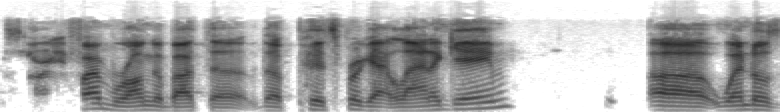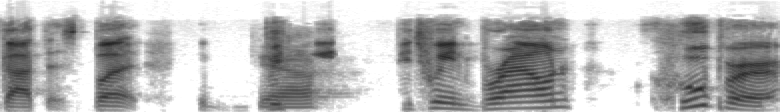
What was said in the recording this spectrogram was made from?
sorry, if I'm wrong about the the Pittsburgh Atlanta game, uh, Wendell's got this. But Yeah, between Brown, Hooper,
